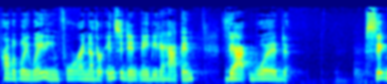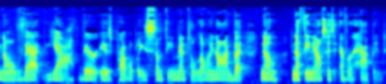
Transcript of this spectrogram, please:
probably waiting for another incident maybe to happen that would signal that, yeah, there is probably something mental going on. But no, nothing else has ever happened.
